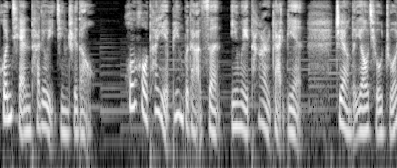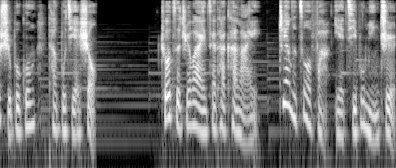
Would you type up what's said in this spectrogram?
婚前他就已经知道，婚后他也并不打算因为他而改变。这样的要求着实不公，他不接受。除此之外，在他看来，这样的做法也极不明智。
